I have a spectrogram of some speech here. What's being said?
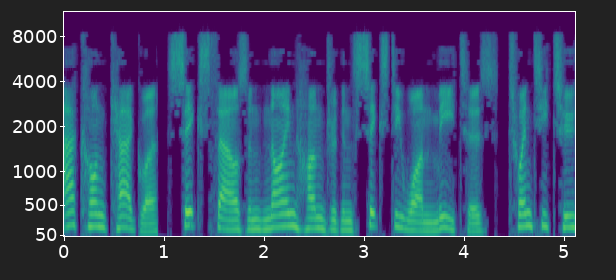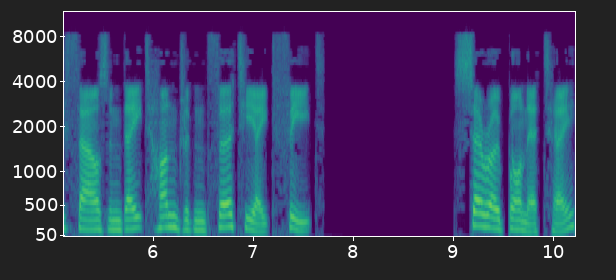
Aconcagua, 6,961 meters, 22,838 feet. Cerro Bonete,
